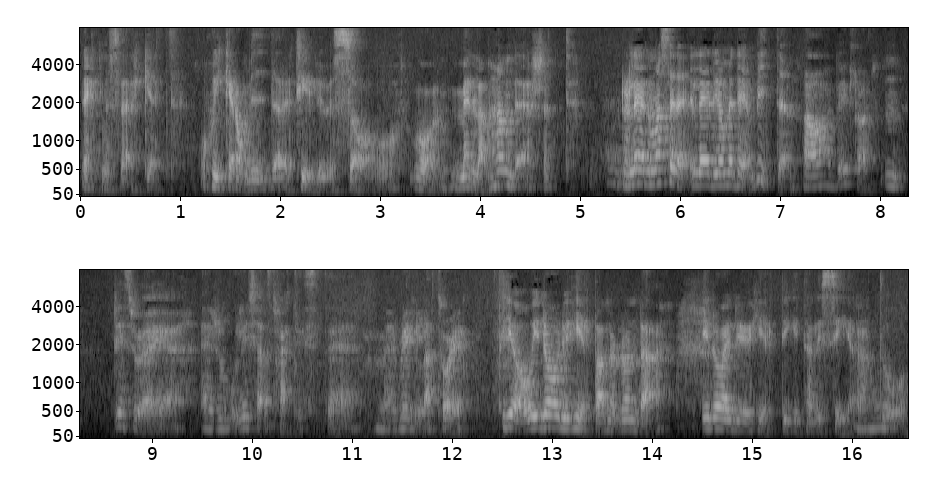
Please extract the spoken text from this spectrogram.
Läkemedelsverket. Och skicka dem vidare till USA och var mellanhand där. Så att, då lärde, man sig, lärde jag mig den biten. Ja, det är klart. Mm. Det tror jag är en rolig tjänst faktiskt eh, med regulatory. Ja, och idag är det helt annorlunda. Idag är det ju helt digitaliserat mm. och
